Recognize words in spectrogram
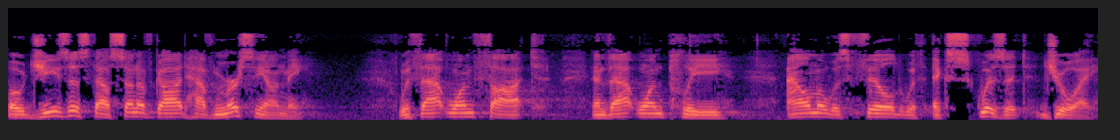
O Jesus, thou Son of God, have mercy on me. With that one thought and that one plea, Alma was filled with exquisite joy,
